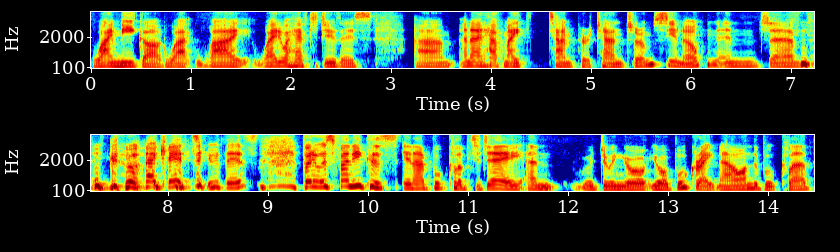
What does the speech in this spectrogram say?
why me, God? Why, why, why do I have to do this? Um, and I'd have my temper tantrums, you know, and, um, and go, I can't do this. But it was funny because in our book club today, and we're doing your your book right now on the book club,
